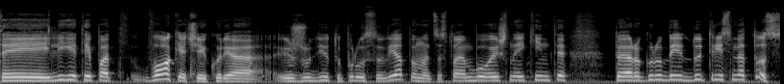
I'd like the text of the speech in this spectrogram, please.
tai lygiai taip pat vokiečiai, kurie išžudytų prūsų vietą, nacistojam buvo išnaikinti per grubiai 2-3 metus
